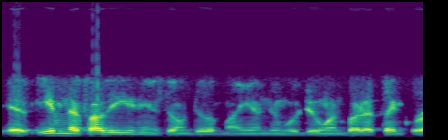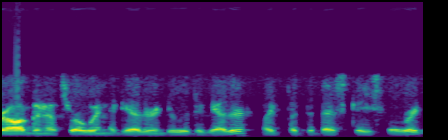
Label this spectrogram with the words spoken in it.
even if other unions don't do it, my union will do one. But I think we're all going to throw in together and do it together, like put the best case forward.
